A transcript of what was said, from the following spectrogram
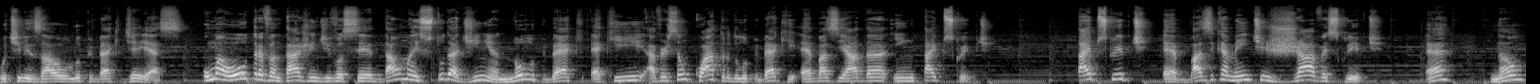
utilizar o Loopback.js. Uma outra vantagem de você dar uma estudadinha no Loopback é que a versão 4 do Loopback é baseada em TypeScript. TypeScript é basicamente JavaScript. É? Não?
